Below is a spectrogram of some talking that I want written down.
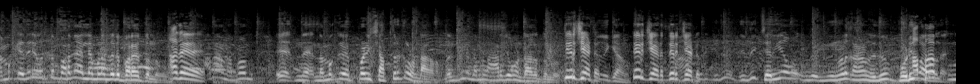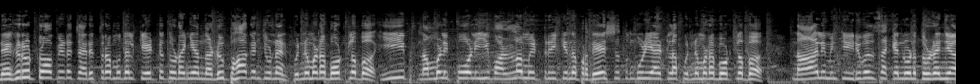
നമുക്കെതിരെ ഒരുത്തം പറഞ്ഞാൽ നമ്മൾ എന്തെങ്കിലും പറയത്തുള്ളൂ. അതെ. അതാണ്. അപ്പം നമുക്ക് എപ്പോഴും ശത്രുക്കൾ ഉണ്ടാകണം. എങ്കിലും നമ്മൾ ആർജവം ഉണ്ടാകത്തുള്ളൂ. തീർച്ചയായിട്ടും. തീർച്ചയായിട്ടും തീർച്ചയായിട്ടും. ഇത് ചെറിയ നിങ്ങൾ കാണും ഇത് പൊടി അപ്പം നെഹ്റു ട്രോഫിയുടെ ചരിത്രം മുതൽ കേട്ടു തുടങ്ങിയ നടുഭാഗൻ ചുണ്ടൻ പുന്നമട ബോട്ട് ക്ലബ്ബ്. ഈ നമ്മളിപ്പോൾ ഈ വള്ളം ഇട്ടിരിക്കുന്ന പ്രദേശത്തും കൂടിയായിട്ടുള്ള പുന്നമട ബോട്ട് ക്ലബ്ബ് നാല് മിനിറ്റ് ഇരുപത് സെക്കൻഡോടെ തുഴഞ്ഞ്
